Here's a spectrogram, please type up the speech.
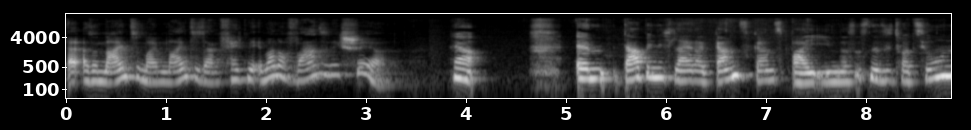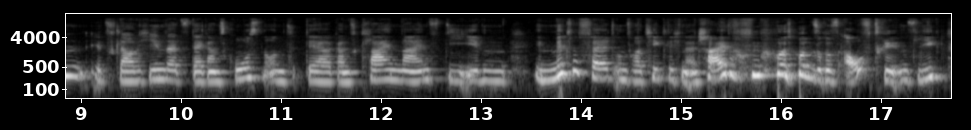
äh, also Nein zu meinem Nein zu sagen, fällt mir immer noch wahnsinnig schwer. Ja. Ähm, da bin ich leider ganz, ganz bei Ihnen. Das ist eine Situation, jetzt glaube ich, jenseits der ganz großen und der ganz kleinen Neins, die eben im Mittelfeld unserer täglichen Entscheidungen und unseres Auftretens liegt.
